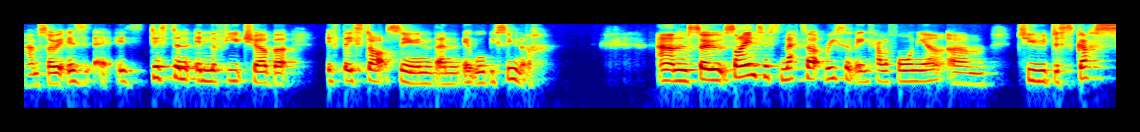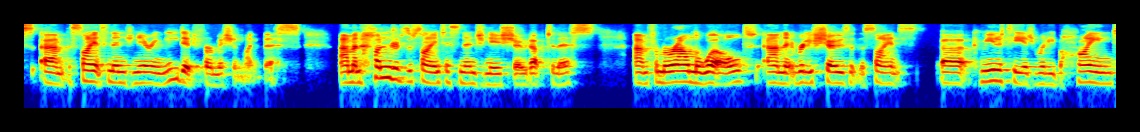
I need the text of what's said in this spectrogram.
Um, so it is, is distant in the future, but if they start soon, then it will be sooner. And so scientists met up recently in California um, to discuss um, the science and engineering needed for a mission like this. Um, and hundreds of scientists and engineers showed up to this um, from around the world. And it really shows that the science uh, community is really behind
